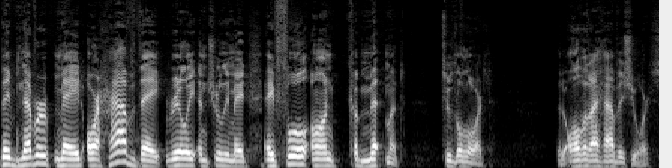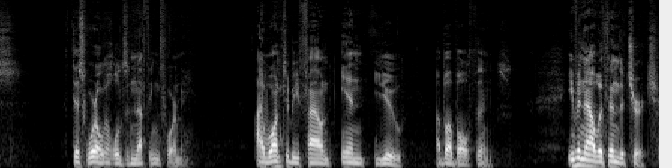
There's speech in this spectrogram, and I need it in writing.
they've never made, or have they really? Really and truly made a full on commitment to the Lord. That all that I have is yours. This world holds nothing for me. I want to be found in you above all things. Even now within the church.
